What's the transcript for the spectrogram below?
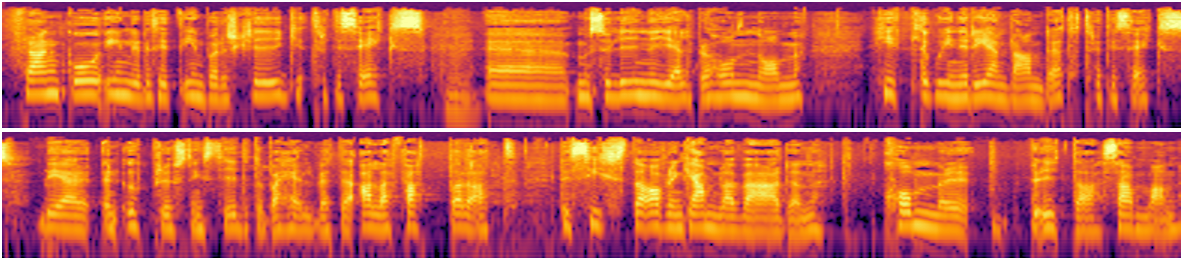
Franco inleder sitt inbördeskrig 36. Eh, Mussolini hjälper honom. Hitler går in i renlandet 36. Det är en upprustningstid utav bara helvete. Alla fattar att det sista av den gamla världen kommer bryta samman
